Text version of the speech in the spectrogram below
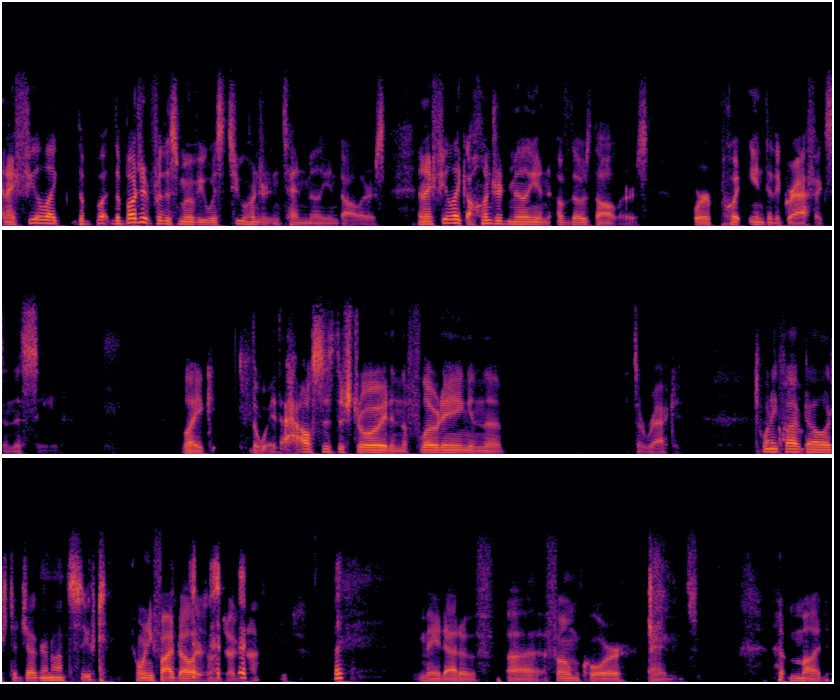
And I feel like the bu- the budget for this movie was two hundred and ten million dollars, and I feel like a hundred million of those dollars were put into the graphics in this scene. Like the way the house is destroyed and the floating and the. It's a wreck. twenty five dollars to Juggernaut suit. Twenty-five dollars on Juggernaut suit, made out of uh, foam core and mud.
